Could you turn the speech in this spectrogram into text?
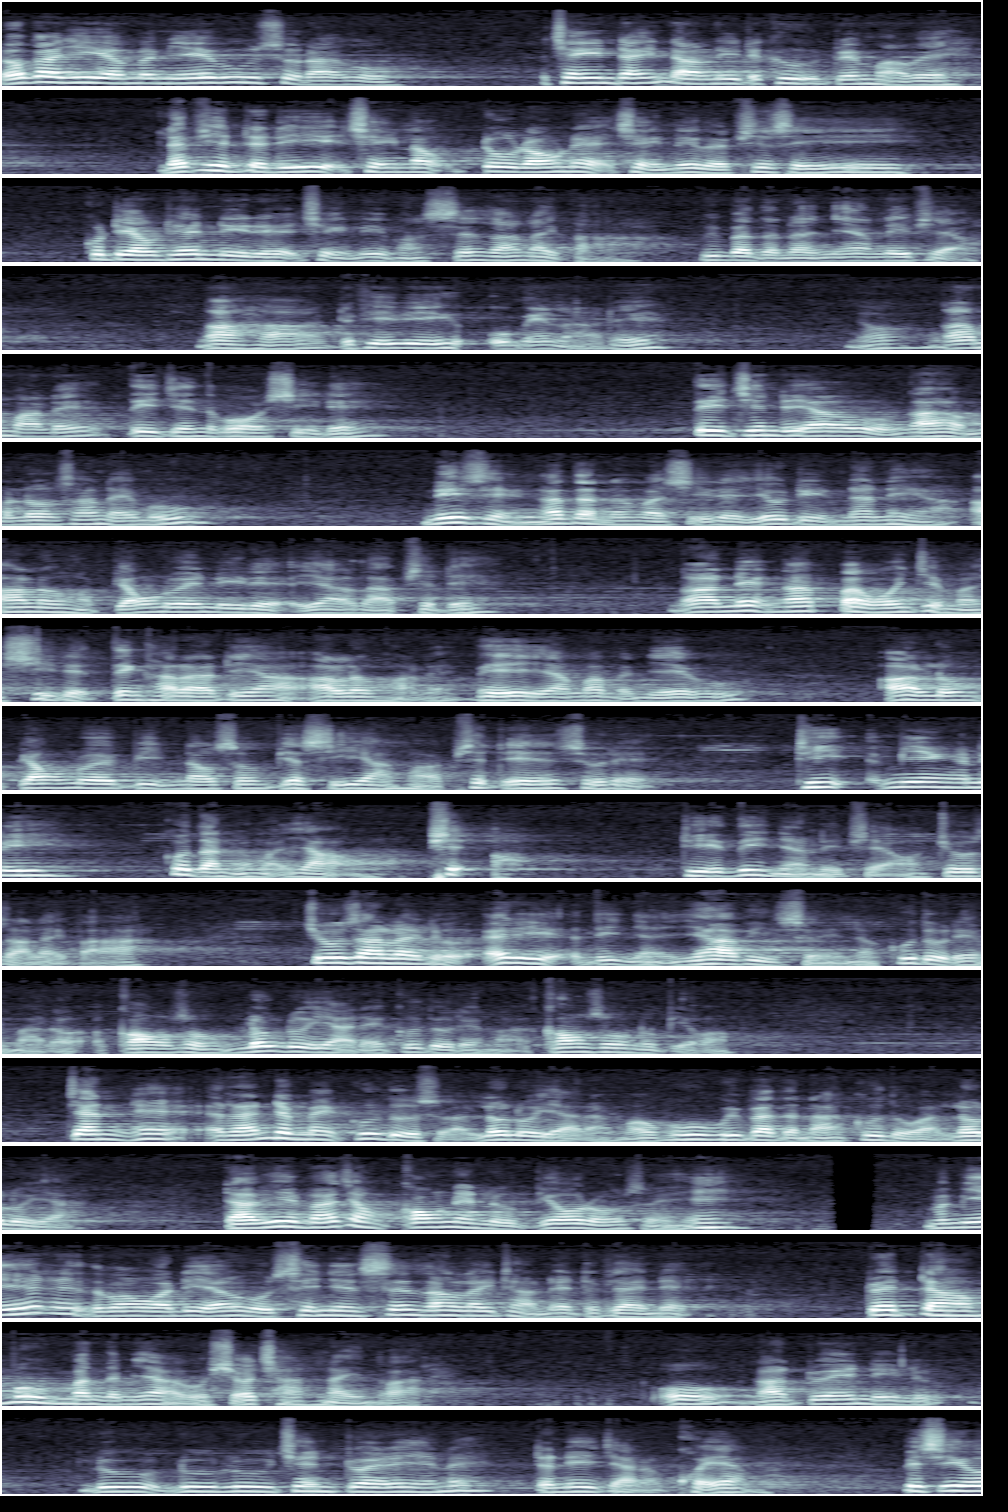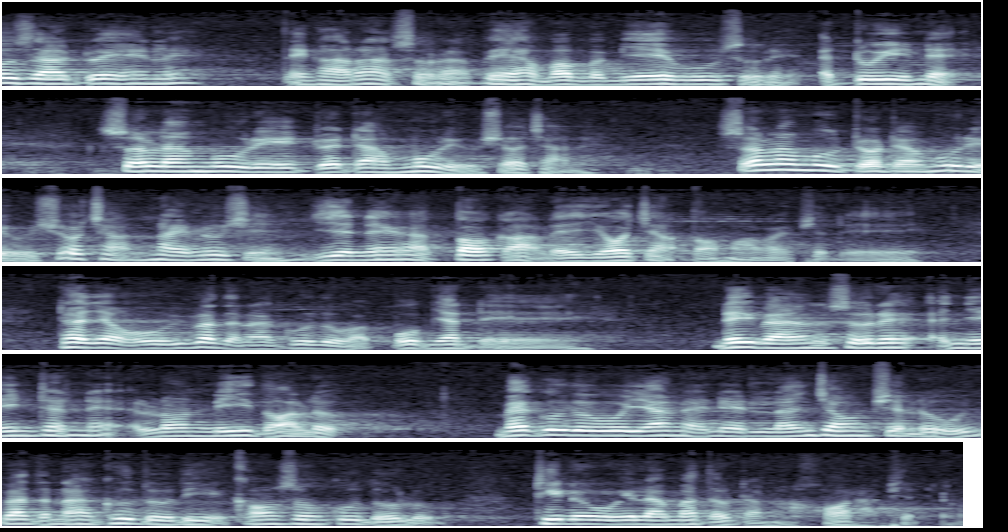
လောကကြီးကမမြဲဘူးဆိုတာကိုအချိန်တိုင်းတာလေးတစ်ခုအတွင်းမှာပဲလက်ဖြစ်တည်းအချိန်လောက်တူတောင်းတဲ့အချိန်လေးပဲဖြစ်စေကိုတယောက်တည်းနေတဲ့အချိန်လေးမှာစဉ်းစားလိုက်ပါဝိပဿနာဉာဏ်လေးဖြစ်အောင်ငါဟာတဖြည်းဖြည်းဥမင်းလာတယ်နော်ငါမှလည်းသိခြင်းသဘောရှိတယ်သိခြင်းတရားကိုငါမလွန်ဆန်းနိုင်ဘူး နေ့စဉ်ငါတဏ္ဍမှာရှိတဲ့ယုတ်တိနတ်နဲ့ဟာအလုံးဟာပြောင်းလဲနေတဲ့အရာသာဖြစ်တယ်ငါနဲ့ငါပတ်ဝန်းကျင်မှာရှိတဲ့သင်္ခါရတရားအလုံးဟာလည်းဘယ်ရာမှမမြဲဘူးအလုံးပြောင်းလဲပြီးနောက်ဆုံးပျက်စီးရမှာဖြစ်တယ်ဆိုတဲ့ဒီအမြင်ကလေးကိုယ်တဏ္ဍမှာရအောင်ဖြစ်အောင်ဒီအသိဉာဏ်လေးဖြစ်အောင်ကြိုးစားလိုက်ပါ ကြိုးစားလိုက်လို့အဲ့ဒီအသိဉာဏ်ရပြီဆိုရင်တော့ကုသိုလ်တွေမှာတော့အကောင်းဆုံးလုပ်လို့ရတဲ့ကုသိုလ်တွေမှာအကောင်းဆုံးလို့ပြောအောင်ကျန်တဲ့ရန္တမဲ့ကုသိုလ်ဆိုတာလုပ်လို့ရတာမဟုတ်ဘူးဝိပဿနာကုသိုလ်ကလုပ်လို့ရဒါဖြင့်ဘာကြောင့်ကောင်းတယ်လို့ပြောတော့ဆိုရင်မမြဲတဲ့သဘာဝတရားကိုဆင်ញင်စဉ်းစားလိုက်တာနဲ့တပြိုင်နက်တွေ့တာမှုမှန်သမျှကိုရှော့ချနိုင်သွားတယ်။အိုးငါတွဲနေလို့ လူလူလူချင်းတွဲရင်လေတနေ့ကျတော့ခွဲရမှာပစ္စည်းဥစ္စာတွဲရင်လေသင်္ခါရဆိုတာဘယ်မှမမြဲဘူးဆိုတဲ့အတွေးနဲ့ဆွလန်းမှုတွေတွေ့တာမှုတွေကိုရှော့ချတယ်ဆွလန်းမှုတွေ့တာမှုတွေကိုရှော့ချနိုင်လို့ရှိရင်ယင်ထဲကတောကလည်းရောကြသွားမှာပဲဖြစ်တယ်ဒါကြောင့်ဝိပဿနာကုသိုလ်ကပုံမြတ်တယ်နိဗ္ဗာန်ဆိုတဲ့အငြိမ့်တဲ့နဲ့အလွန်နီးသွားလို့ မဲ့ကုသိုလ်ကိုရနိုင်တဲ့လမ်းကြောင်းဖြစ်လို့ဝိပဿနာကုသိုလ်ဒီအကောင်းဆုံးကုသိုလ်လို့ဒီလိုဝေလာမသုတ်တံမှာဟောတာဖြစ်တယ်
